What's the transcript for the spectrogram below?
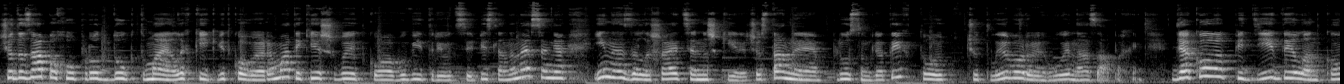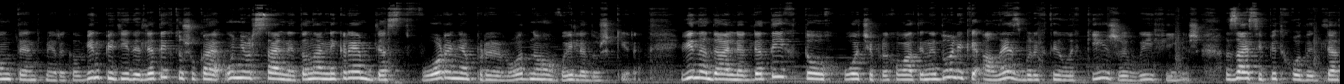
Щодо запаху, продукт має легкий квітковий аромат, який швидко вивітрюється після нанесення і не залишається на шкірі, що стане плюсом для тих, хто чутливо реагує на запахи. Для кого підійде Lancome Tint Miracle? Він підійде для тих, хто шукає універсальний тональний крем для створення природного вигляду шкіри. Він ідеально для тих, хто хоче приховати недоліки, але зберегти легкий живий фініш. Засіб підходить для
